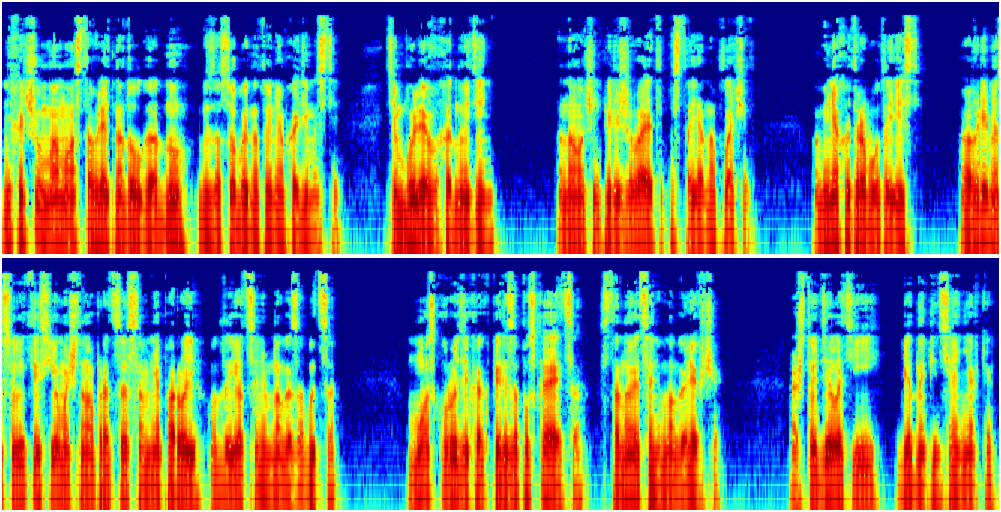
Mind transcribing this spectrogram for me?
Не хочу маму оставлять надолго одну, без особой на то необходимости. Тем более выходной день. Она очень переживает и постоянно плачет. У меня хоть работа есть. Во время суеты съемочного процесса мне порой удается немного забыться. Мозг вроде как перезапускается, становится немного легче. А что делать ей, бедной пенсионерке?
